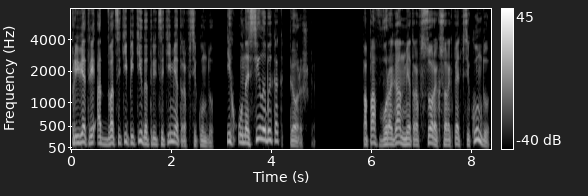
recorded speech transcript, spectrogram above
при ветре от 25 до 30 метров в секунду их уносило бы как перышко. Попав в ураган метров 40-45 в секунду,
